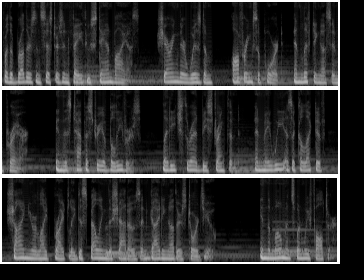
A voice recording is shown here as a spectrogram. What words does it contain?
for the brothers and sisters in faith who stand by us, sharing their wisdom, offering support, and lifting us in prayer. In this tapestry of believers, let each thread be strengthened, and may we as a collective shine your light brightly, dispelling the shadows and guiding others towards you. In the moments when we falter,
